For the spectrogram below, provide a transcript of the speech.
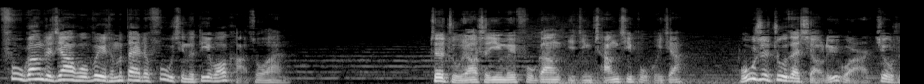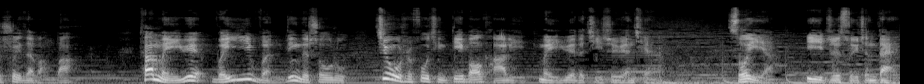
付刚这家伙为什么带着父亲的低保卡作案呢？这主要是因为付刚已经长期不回家，不是住在小旅馆，就是睡在网吧。他每月唯一稳定的收入就是父亲低保卡里每月的几十元钱，所以啊，一直随身带着，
